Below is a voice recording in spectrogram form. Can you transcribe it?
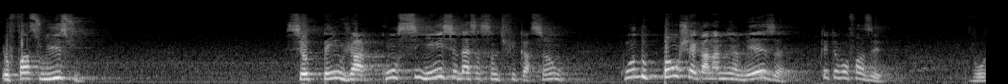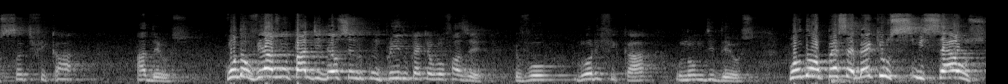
Eu faço isso se eu tenho já consciência dessa santificação, quando o pão chegar na minha mesa, que, que eu vou fazer? Vou santificar a Deus. Quando eu ver a vontade de Deus sendo cumprida, o que é que eu vou fazer? Eu vou glorificar o nome de Deus. Quando eu perceber que os, céus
